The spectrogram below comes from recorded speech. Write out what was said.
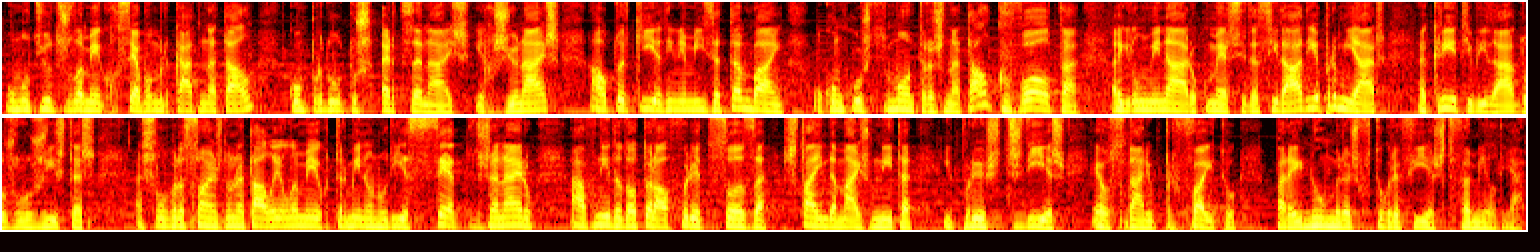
O Multiusos Lamego recebe o mercado de Natal com produtos artesanais e regionais. A autarquia dinamiza também o concurso de montras de Natal, que volta a iluminar o comércio da cidade e a premiar a criatividade dos lojistas. As celebrações do Natal em Lamego terminam no dia 7 de janeiro. A Avenida Doutor Alfredo de Souza está ainda mais bonita e por estes dias é o cenário perfeito para inúmeras fotografias de família.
